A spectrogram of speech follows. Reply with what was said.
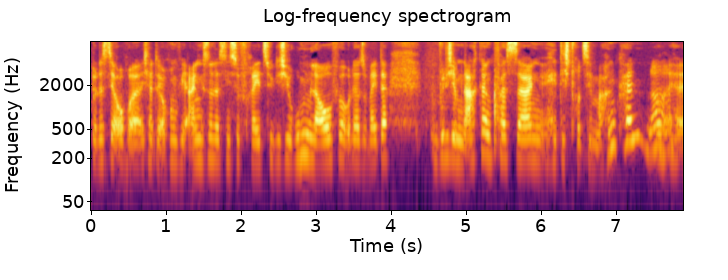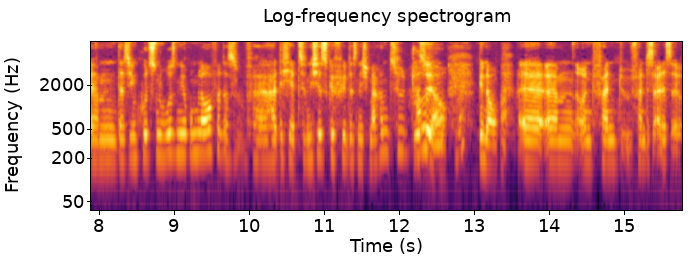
Du hattest ja auch, äh, ich hatte ja auch irgendwie Angst, ne, dass ich nicht so freizügig hier rumlaufe oder so weiter. Würde ich im Nachgang fast sagen, hätte ich trotzdem machen können, ne? Mhm. Ähm, dass ich in kurzen Hosen hier rumlaufe. Das hatte ich jetzt nicht das Gefühl, das nicht machen zu dürfen. Hast du ja auch, ne? Genau. Ja. Äh, ähm, und fand, fand das alles äh,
